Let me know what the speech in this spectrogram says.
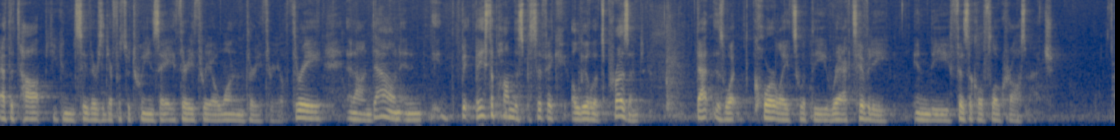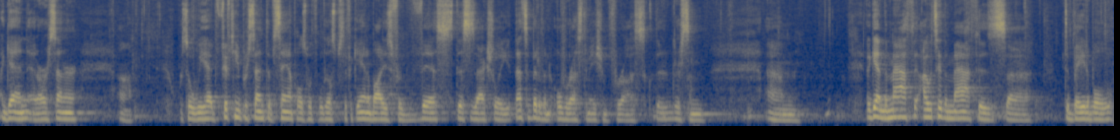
at the top, you can see there's a difference between, say, 3301 and 3303, and on down, and based upon the specific allele that's present, that is what correlates with the reactivity in the physical flow cross-match. Again, at our center, uh, so we had 15% of samples with allele-specific antibodies for this. This is actually, that's a bit of an overestimation for us. There, there's some, um, again, the math, I would say the math is uh, debatable,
